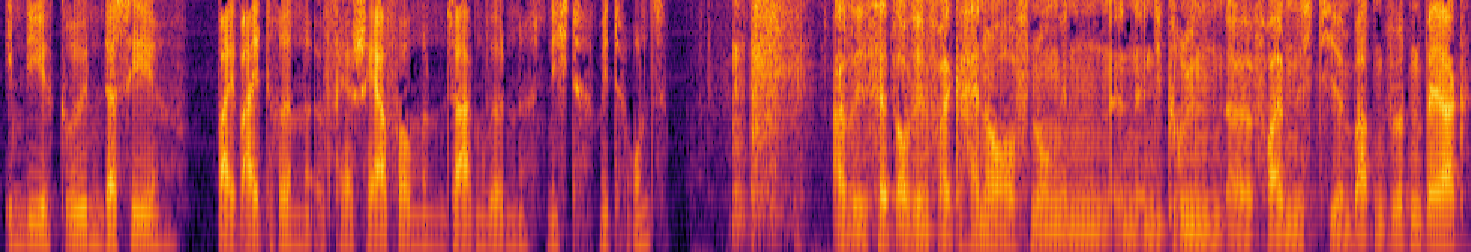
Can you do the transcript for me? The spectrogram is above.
in die Grünen, dass sie bei weiteren Verschärfungen sagen würden, nicht mit uns? Also ich setze auf jeden Fall keine Hoffnung in, in, in die Grünen, äh, vor allem nicht hier in Baden-Württemberg.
